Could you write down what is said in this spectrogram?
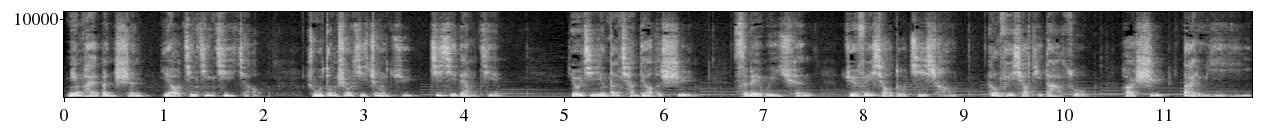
名牌本身也要斤斤计较，主动收集证据，积极亮剑。尤其应当强调的是，此类维权绝非小肚鸡肠，更非小题大做。而是大有意义。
